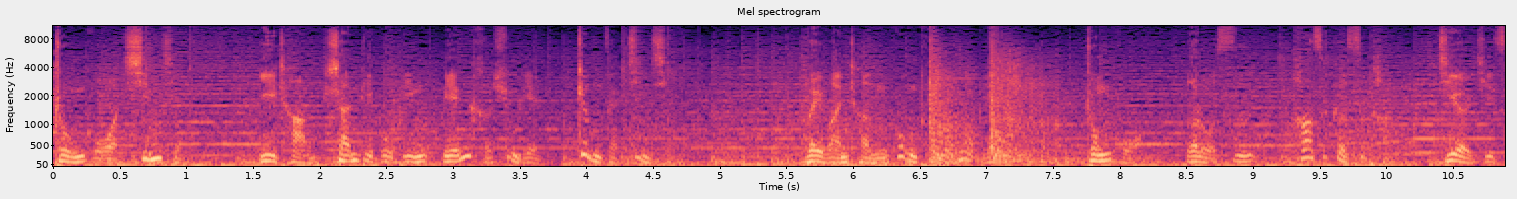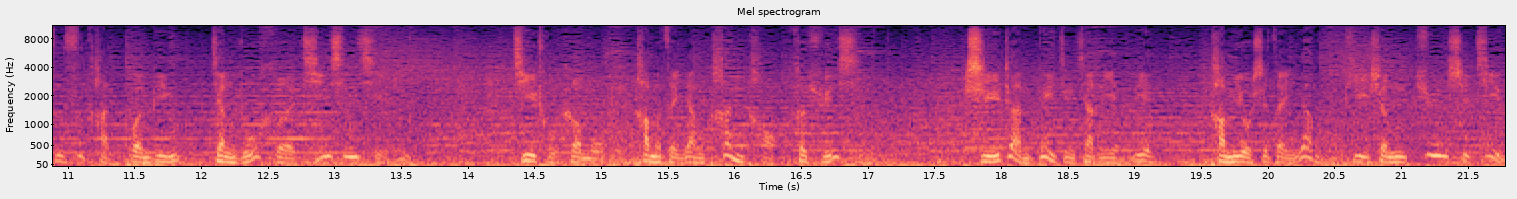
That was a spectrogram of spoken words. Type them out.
中国新疆，一场山地步兵联合训练正在进行，为完成共同的目标。中国、俄罗斯、哈萨克斯坦、吉尔吉斯斯坦的官兵将如何齐心协力？基础科目他们怎样探讨和学习？实战背景下的演练，他们又是怎样提升军事技能？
